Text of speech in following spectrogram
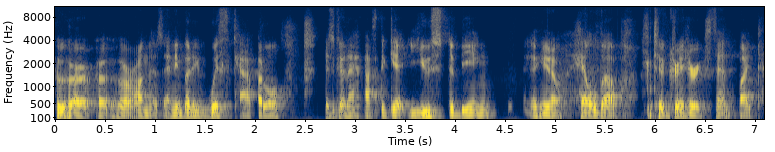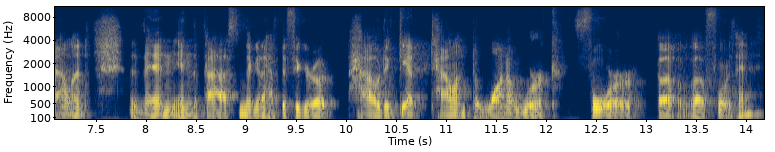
who are who are on this, anybody with capital is going to have to get used to being you know held up to a greater extent by talent than in the past. And they're going to have to figure out how to get talent to want to work for uh, uh, for them.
